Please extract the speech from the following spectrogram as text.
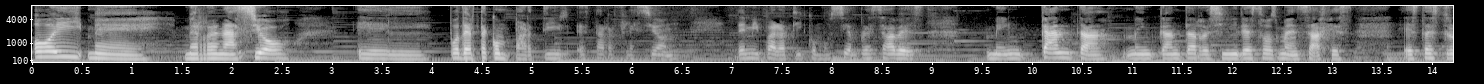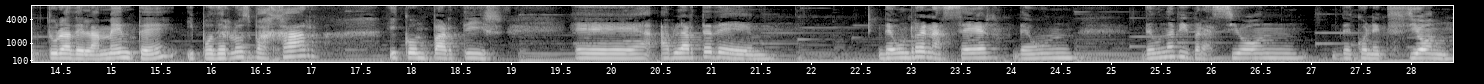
hoy me, me renació el poderte compartir esta reflexión de mí para ti, como siempre sabes. Me encanta, me encanta recibir esos mensajes, esta estructura de la mente y poderlos bajar y compartir. Eh, hablarte de, de un renacer, de, un, de una vibración de conexión.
